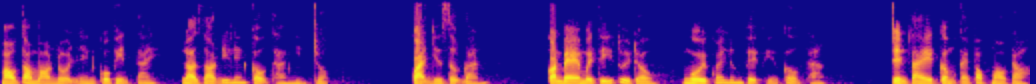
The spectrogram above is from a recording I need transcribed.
Máu tò mò nổi lên cô viện tay, lò dò đi lên cầu thang nhìn trộm. Quả như dự đoán, con bé mới tí tuổi đầu, ngồi quay lưng về phía cầu thang. Trên tay cầm cái bọc màu đỏ,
